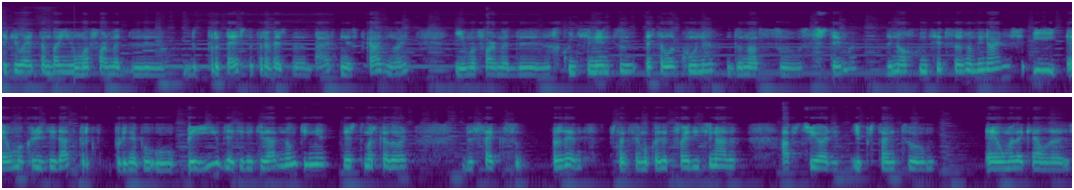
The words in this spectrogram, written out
Aquilo é também uma forma de, de protesto através da arte, neste caso, não é? E uma forma de reconhecimento desta lacuna do nosso sistema de não reconhecer pessoas não binárias. E é uma curiosidade porque, por exemplo, o BI, o bilhete de identidade, não tinha este marcador de sexo presente. Portanto, foi uma coisa que foi adicionada a posteriori. E, portanto, é uma daquelas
